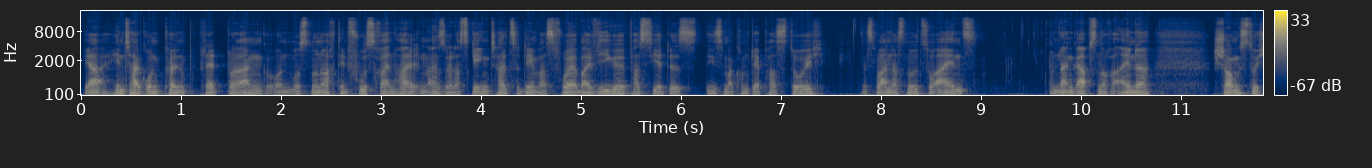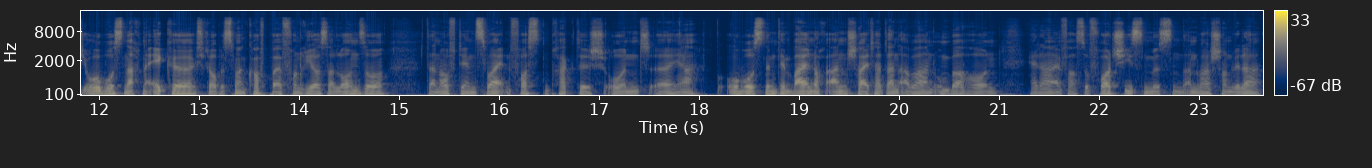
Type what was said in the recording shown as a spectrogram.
ja, Hintergrund komplett blank und muss nur noch den Fuß reinhalten. Also das Gegenteil zu dem, was vorher bei Wiegel passiert ist. Diesmal kommt der Pass durch. Das waren das 0 zu 1. Und dann gab es noch eine Chance durch Obus nach einer Ecke. Ich glaube, es war ein Kopfball von Rios Alonso. Dann auf den zweiten Pfosten praktisch. Und äh, ja, Obus nimmt den Ball noch an, scheitert dann aber an Umbehauen. Hätte einfach sofort schießen müssen. Dann war schon wieder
